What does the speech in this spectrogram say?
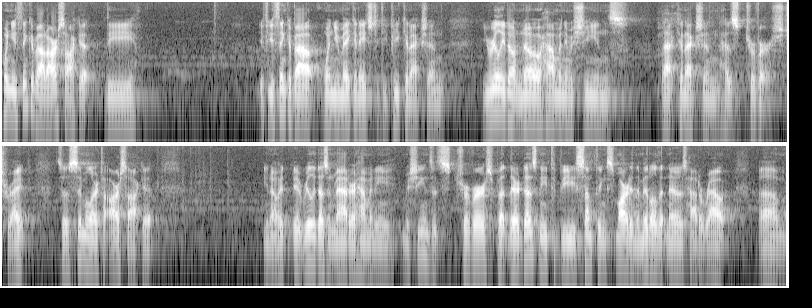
when you think about RSocket, the if you think about when you make an HTTP connection, you really don't know how many machines that connection has traversed, right? So similar to RSocket, you know, it, it really doesn't matter how many machines it's traversed, but there does need to be something smart in the middle that knows how to route um,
